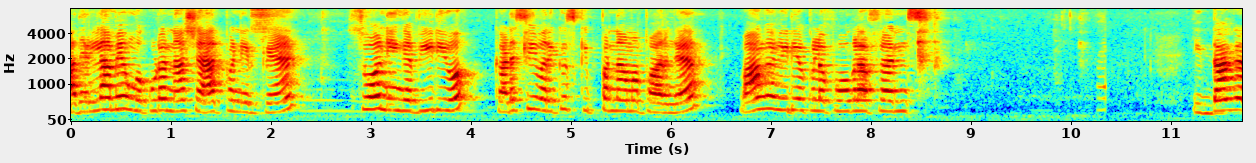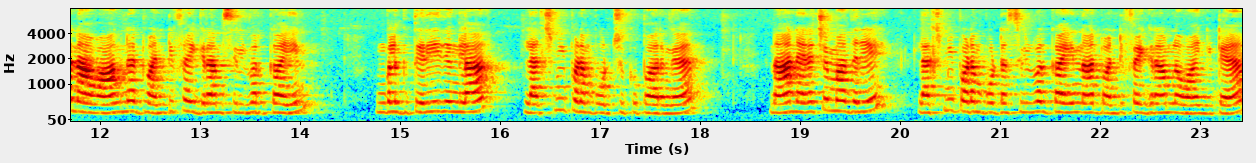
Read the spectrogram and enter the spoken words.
அது எல்லாமே உங்கள் கூட நான் ஷேர் பண்ணியிருக்கேன். ஸோ நீங்கள் வீடியோ கடைசி வரைக்கும் ஸ்கிப் பண்ணாமல் பாருங்கள் வாங்க வீடியோக்குள்ளே போகலாம் ஃப்ரெண்ட்ஸ் இதாங்க நான் வாங்கின twenty five gram silver coin உங்களுக்கு தெரியுதுங்களா? லக்ஷ்மி படம் போட்டிருக்கு பாருங்க. நான் நினச்ச மாதிரி லக்ஷ்மி படம் போட்ட சில்வர் காயின் நான் டுவெண்ட்டி ஃபைவ் கிராமில் வாங்கிட்டேன்.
